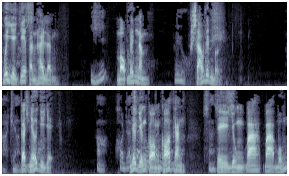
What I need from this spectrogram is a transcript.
quý vị chia thành hai lần. Một đến năm sáu đến mười. Cách nhớ như vậy? Nếu vẫn còn khó khăn thì dùng ba ba bốn.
